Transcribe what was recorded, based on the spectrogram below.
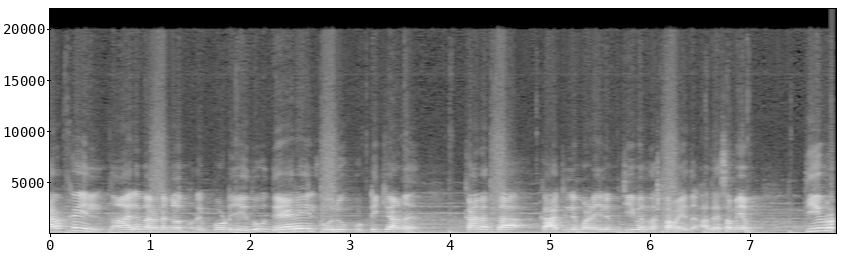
കർക്കയിൽ നാല് മരണങ്ങളും റിപ്പോർട്ട് ചെയ്തു. ദേരയിൽ ഒരു കുട്ടിക്കാണ് കനത്ത കാറ്റിലും മഴയിലും ജീവൻ നഷ്ടമായത്. അതേസമയം തീവ്ര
